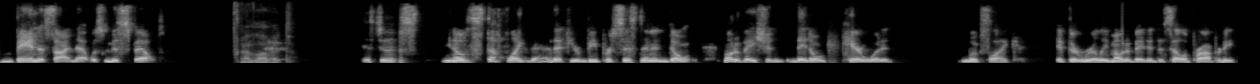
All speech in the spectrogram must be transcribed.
bandit sign that was misspelled. I love it. It's just you know stuff like that. If you're be persistent and don't motivation, they don't care what it looks like. If they're really motivated to sell a property,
